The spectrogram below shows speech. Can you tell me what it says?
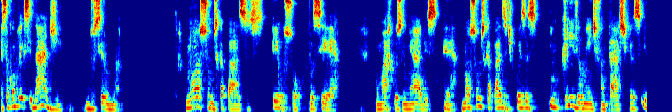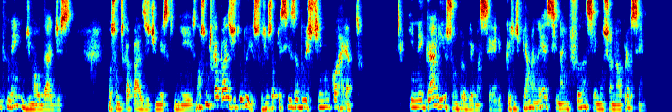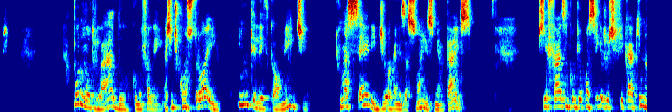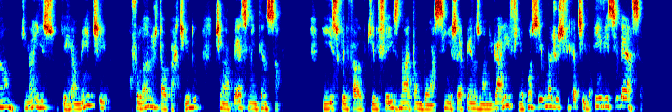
essa complexidade do ser humano. Nós somos capazes, eu sou, você é, o Marcos Linhares é, nós somos capazes de coisas incrivelmente fantásticas e também de maldades. Nós somos capazes de mesquinhez, nós somos capazes de tudo isso. A gente só precisa do estímulo correto. E negar isso é um problema sério, porque a gente permanece na infância emocional para sempre. Por um outro lado, como eu falei, a gente constrói intelectualmente uma série de organizações mentais que fazem com que eu consiga justificar que não, que não é isso, que realmente o fulano de tal partido tinha uma péssima intenção. E isso que ele fala, que ele fez não é tão bom assim, isso é apenas uma migalha, enfim, eu consigo uma justificativa e vice-versa.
